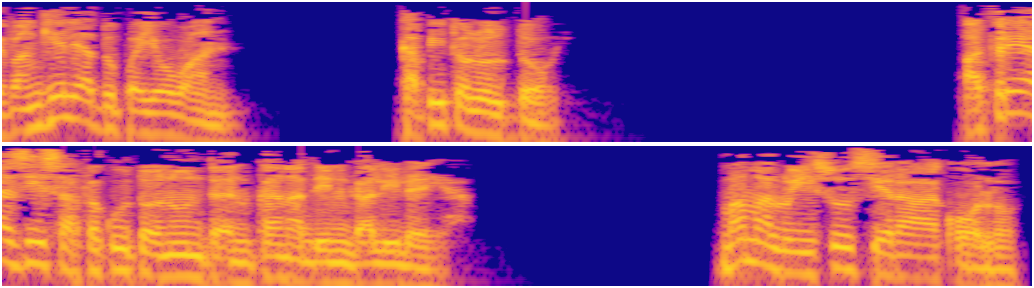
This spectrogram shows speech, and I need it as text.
Evanghelia după Ioan Capitolul 2 A treia zi s-a făcut o nuntă în Cana din Galileea. Mama lui Isus era acolo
